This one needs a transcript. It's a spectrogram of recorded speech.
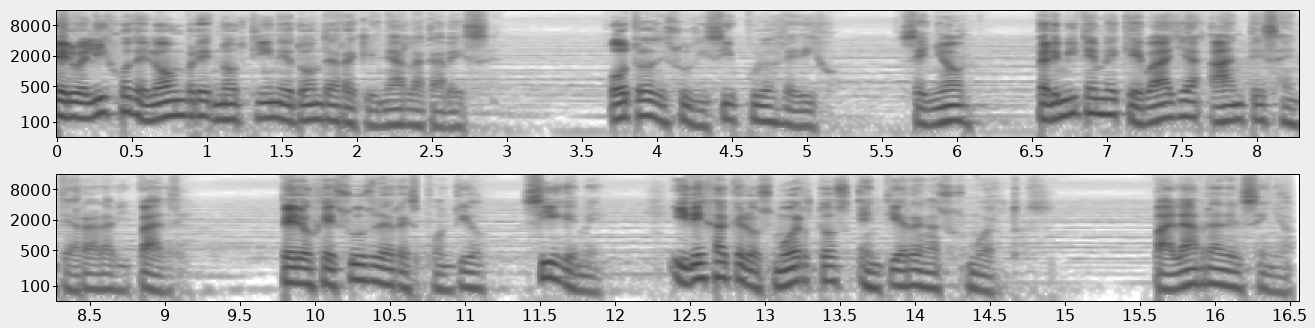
pero el Hijo del Hombre no tiene dónde reclinar la cabeza. Otro de sus discípulos le dijo, Señor, permíteme que vaya antes a enterrar a mi Padre. Pero Jesús le respondió, Sígueme, y deja que los muertos entierren a sus muertos. Palabra del Señor.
